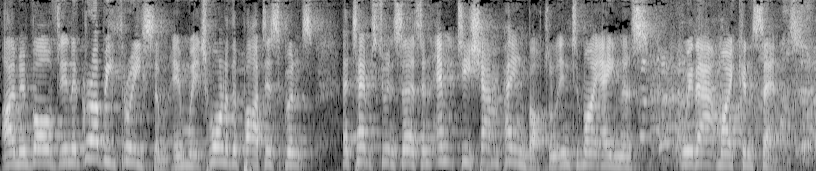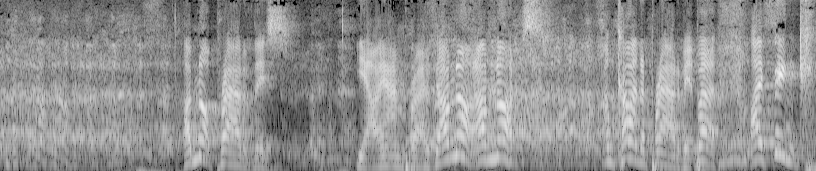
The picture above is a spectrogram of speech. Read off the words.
I'm involved in a grubby threesome in which one of the participants attempts to insert an empty champagne bottle into my anus without my consent. I'm not proud of this. Yeah, I am proud. I'm not. I'm not. I'm kind of proud of it, but I think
